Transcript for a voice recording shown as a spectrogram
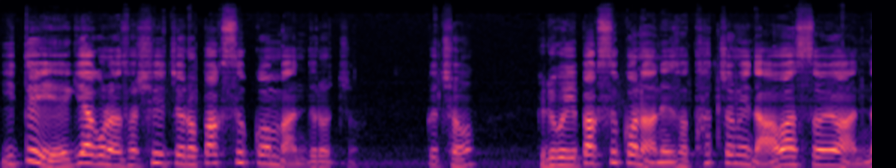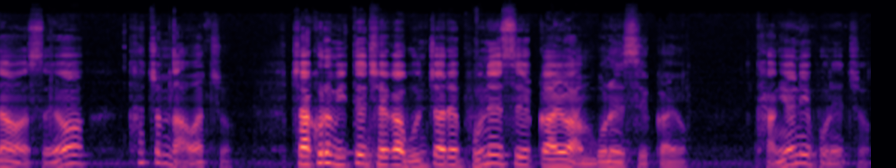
이때 얘기하고 나서 실제로 박스권 만들었죠. 그쵸? 그리고 이 박스권 안에서 타점이 나왔어요? 안 나왔어요? 타점 나왔죠. 자 그럼 이때 제가 문자를 보냈을까요? 안 보냈을까요? 당연히 보냈죠.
